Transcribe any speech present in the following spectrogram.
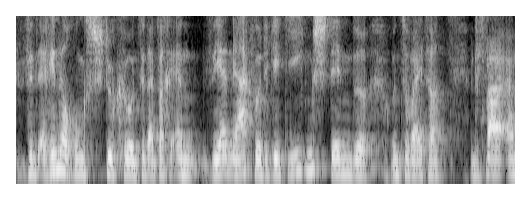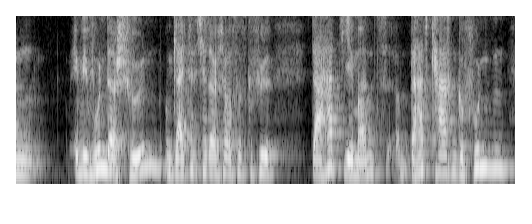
sind Erinnerungsstücke und sind einfach ähm, sehr merkwürdige Gegenstände und so weiter. Und es war ähm, irgendwie wunderschön und gleichzeitig hatte ich auch so das Gefühl, da hat jemand, da hat Karen gefunden,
